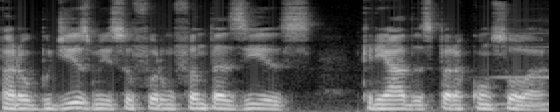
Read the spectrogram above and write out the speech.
Para o budismo, isso foram fantasias criadas para consolar.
